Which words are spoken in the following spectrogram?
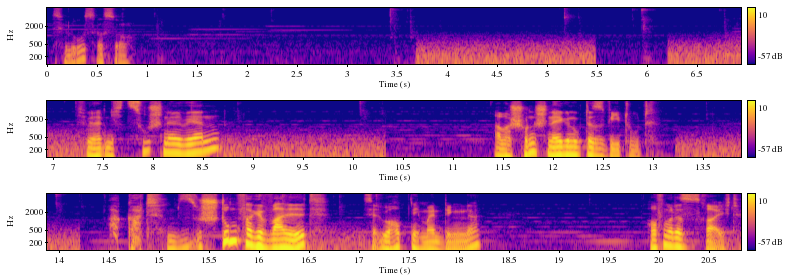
Was ist hier los? Achso. Ich will halt nicht zu schnell werden. Aber schon schnell genug, dass es weh tut. Oh Gott, stumpfer Gewalt. Ist ja überhaupt nicht mein Ding, ne? Hoffen wir, dass es reicht.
